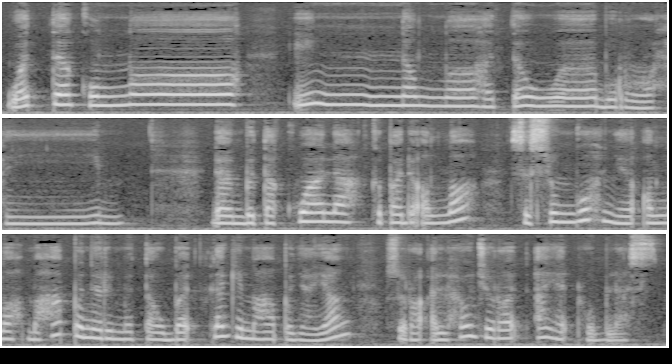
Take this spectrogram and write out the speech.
Wattaqullah innallaha tawwabur rahim. Dan bertakwalah kepada Allah Sesungguhnya Allah Maha penerima taubat lagi Maha penyayang Surah Al-Hujurat ayat 12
